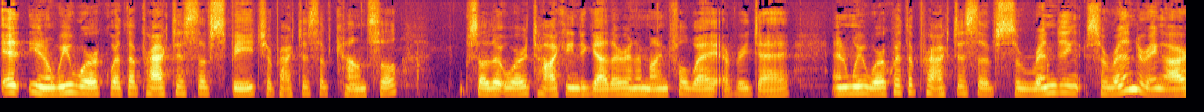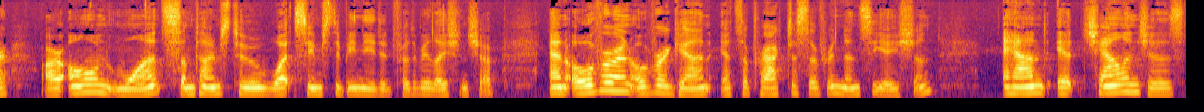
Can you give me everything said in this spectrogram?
it, you know, we work with a practice of speech, a practice of counsel, so that we're talking together in a mindful way every day. And we work with the practice of surrendering, surrendering our, our own wants, sometimes to what seems to be needed for the relationship. And over and over again, it's a practice of renunciation and it challenges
